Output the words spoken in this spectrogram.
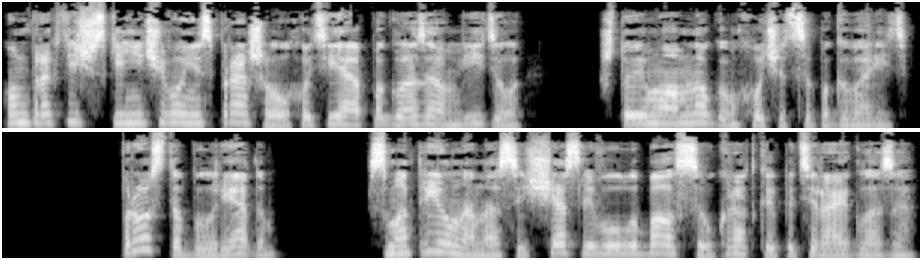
Он практически ничего не спрашивал, хоть я по глазам видела, что ему о многом хочется поговорить. Просто был рядом, смотрел на нас и счастливо улыбался, украдкой потирая глаза.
